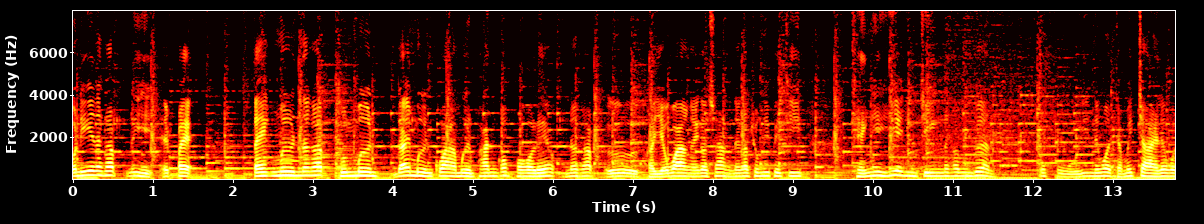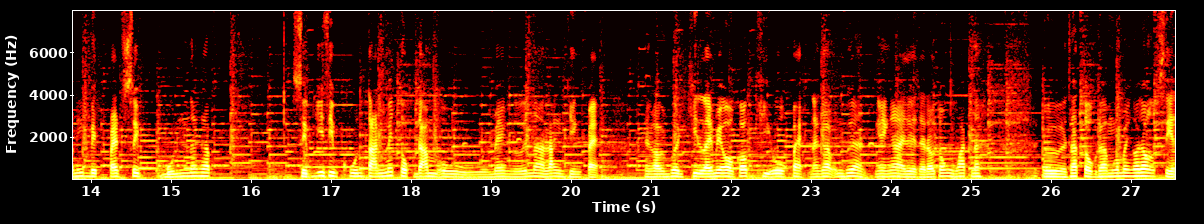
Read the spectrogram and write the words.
วันนี้นะครับ นี่ไอ้แปะแตกหมื่นนะครับ ทุนหมื่นได้หมื่นกว่าหมื่นพันก็พอแล้วนะครับเออใครจะว่าไงก็ช่างนะครับ ช่วงนี้เพจีแข็งเหี้ยจริง ๆ นะครับเพื่อนๆโอ้โหนึกว่าจะไม่จ่ายแล้ววันนี้เบ็ด80หมุนนะครับ10 20คูณตันไม่ตกดำโอ้แม่งเอ้ยน่ารักจริงๆแปะนะครับเพื่อนๆคิดอะไรไม่ออกก็คีโอแปะนะครับเพื่อนๆง่าย ๆ เลยแต่เราต้องวัดนะ เออถ้าตกดำก็ไม่ก็ต้องเสีย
